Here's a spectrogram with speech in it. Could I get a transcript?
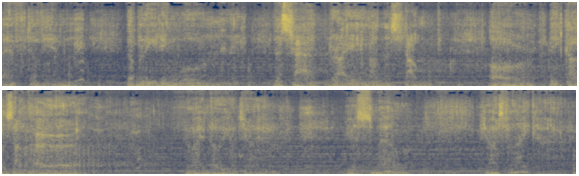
left of him. The bleeding wound. The sand drying on the stump. All because of her. Do I know you, Jill? You smell just like her.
